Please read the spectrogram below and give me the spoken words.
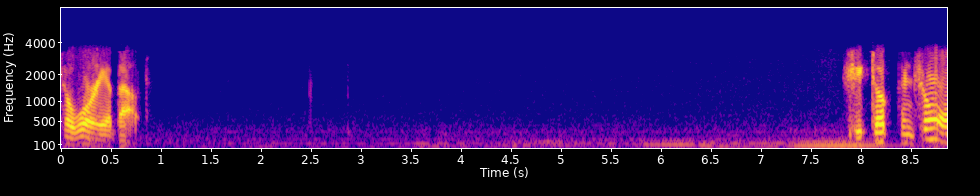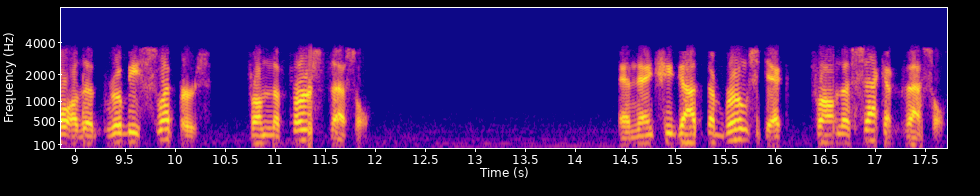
to worry about. She took control of the ruby slippers from the first vessel. And then she got the broomstick from the second vessel.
